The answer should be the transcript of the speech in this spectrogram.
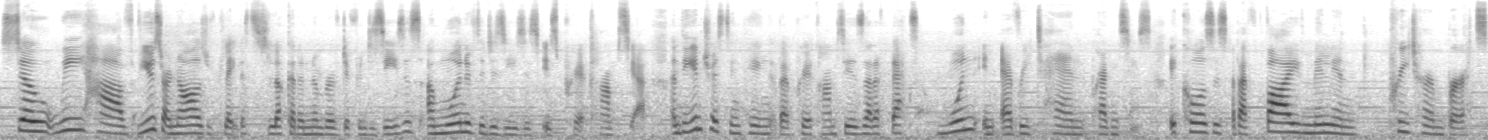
So we have used our knowledge of platelets to look at a number of different diseases, and one of the diseases is preeclampsia. And the interesting thing about preeclampsia is that it affects one in every 10 pregnancies. It causes about 5 million preterm births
